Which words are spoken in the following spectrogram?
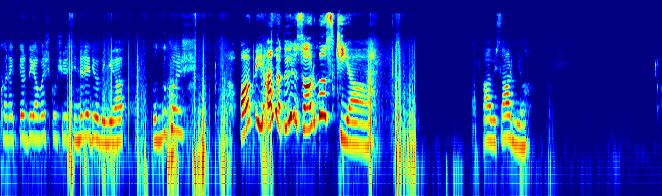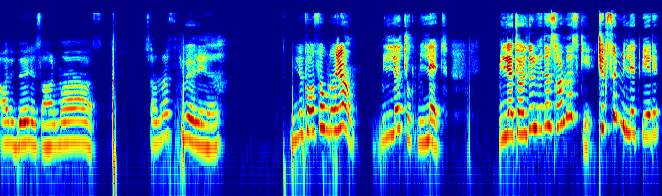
karakter de yavaş koşuyor. Sinir ediyor beni ya. Hızlı koş. Abi ama böyle sarmaz ki ya. Abi sarmıyor. Abi böyle sarmaz. Sarmaz ki böyle ya. Millet olsa vuracağım. Millet çok millet. Millet öldürmeden sarmaz ki. Çıksın millet bir yere.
